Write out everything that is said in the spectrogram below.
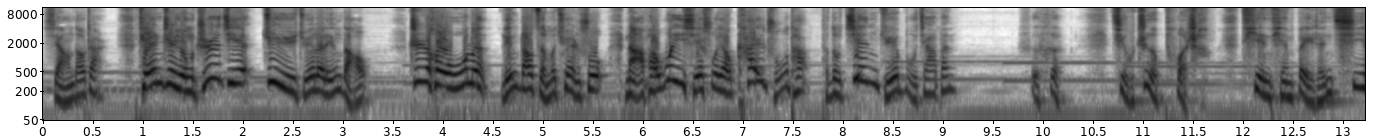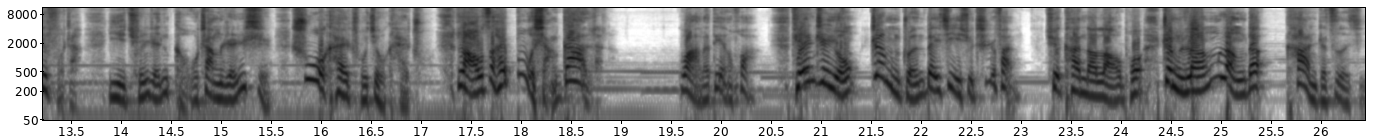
想到这儿，田志勇直接拒绝了领导。之后，无论领导怎么劝说，哪怕威胁说要开除他，他都坚决不加班。呵呵，就这破厂，天天被人欺负着，一群人狗仗人势，说开除就开除，老子还不想干了呢。挂了电话，田志勇正准备继续吃饭，却看到老婆正冷冷地看着自己。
